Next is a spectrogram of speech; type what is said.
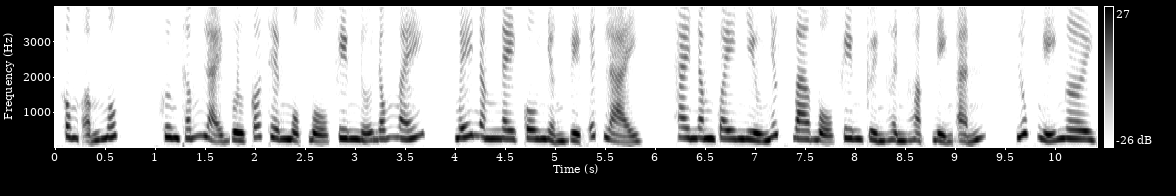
không ẩm mốc, Khương Thấm lại vừa có thêm một bộ phim nữa đóng máy, mấy năm nay cô nhận việc ít lại, hai năm quay nhiều nhất ba bộ phim truyền hình hoặc điện ảnh, lúc nghỉ ngơi,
